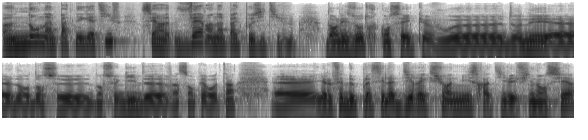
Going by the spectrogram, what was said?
un non-impact négatif, c'est vers un impact positif. Mm. Dans les autres conseils que vous euh, donnez euh, dans, ce, dans ce guide, euh, Vincent Perrotin, il y a le fait de placer la direction administrative et financière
